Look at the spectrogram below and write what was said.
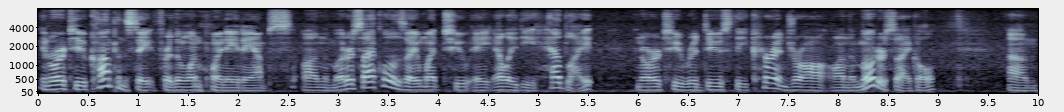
in order to compensate for the 1.8 amps on the motorcycle is I went to a LED headlight in order to reduce the current draw on the motorcycle because um,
